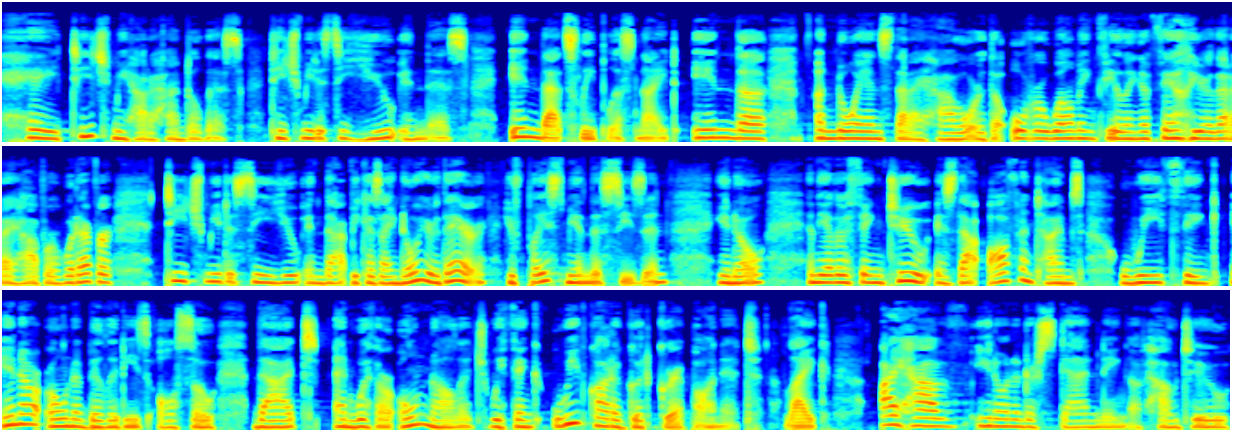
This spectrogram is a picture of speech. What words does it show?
Hey, teach me how to handle this. Teach me to see you in this, in that sleepless night, in the annoyance that I have or the overwhelming feeling of failure that I have or whatever. Teach me to see you in that because I know you're there. You've placed me in this season, you know? And the other thing too is that oftentimes we think in our own abilities also that, and with our own knowledge, we think we've got a good grip on it. Like, I have, you know, an understanding of how to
